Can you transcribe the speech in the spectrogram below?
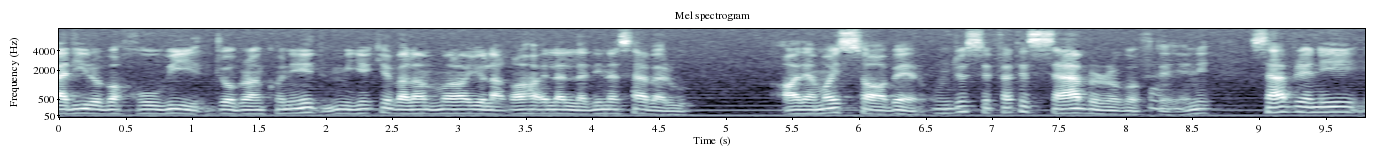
بدی رو با خوبی جبران کنید میگه که ولا ما یلقاها الا الذین صبروا. آدمای صابر اونجا صفت صبر رو گفته. بله. یعنی صبر یعنی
